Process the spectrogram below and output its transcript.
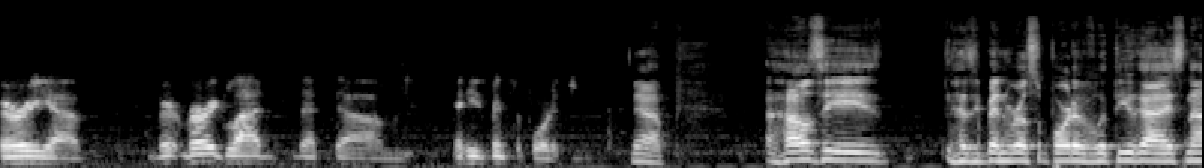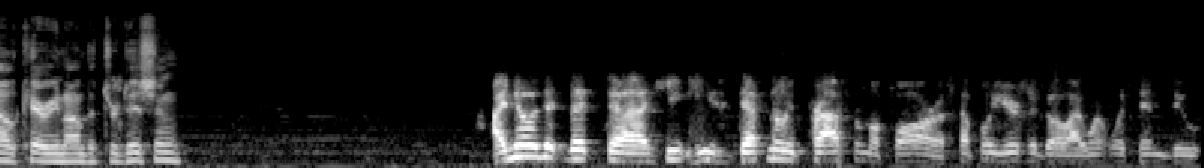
very, uh, very very glad that um, that he's been supported. Yeah, how's he has he been real supportive with you guys now, carrying on the tradition? I know that that uh, he he's definitely proud from afar. A couple of years ago, I went with him to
